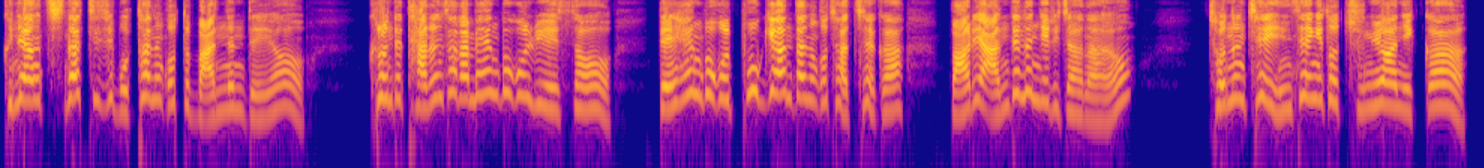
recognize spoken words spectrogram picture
그냥 지나치지 못하는 것도 맞는데요. 그런데 다른 사람의 행복을 위해서 내 행복을 포기한다는 것 자체가 말이 안 되는 일이잖아요. 저는 제 인생이 더 중요하니까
